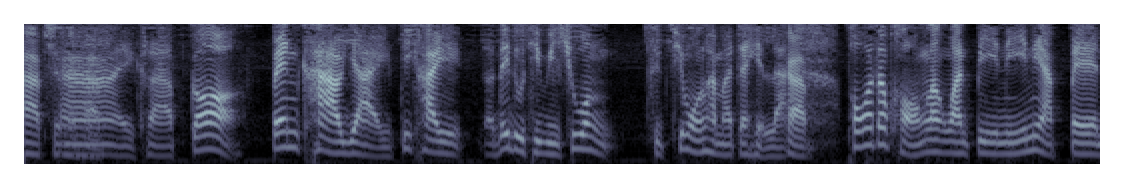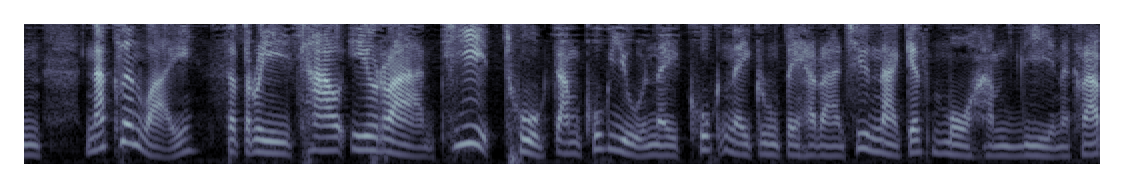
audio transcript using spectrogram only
าพใช่ไหมครับใช่ครับ ก็เป็นข่าวใหญ่ที่ใครได้ดูทีวีช่วง 10ชั่วโมงที่ผ่านมาจะเห็นแล้วครับเพราะว่าเจ้าของรางวัลปีนี้เนี่ยเป็นนักเคลื่อนไหวสตรีชาวอิหร่านที่ถูกจำคุกอยู่ในคุกในกรุงเตหะรานชื่อนาเกสโมฮัมดีนะครับ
